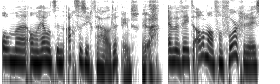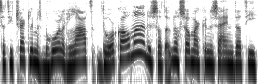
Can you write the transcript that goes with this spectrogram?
om, eh, om Hamilton achter zich te houden. eens. Ja. En we weten allemaal van vorige race dat die track limits behoorlijk laat doorkomen. Dus dat ook nog zomaar kunnen zijn dat hij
